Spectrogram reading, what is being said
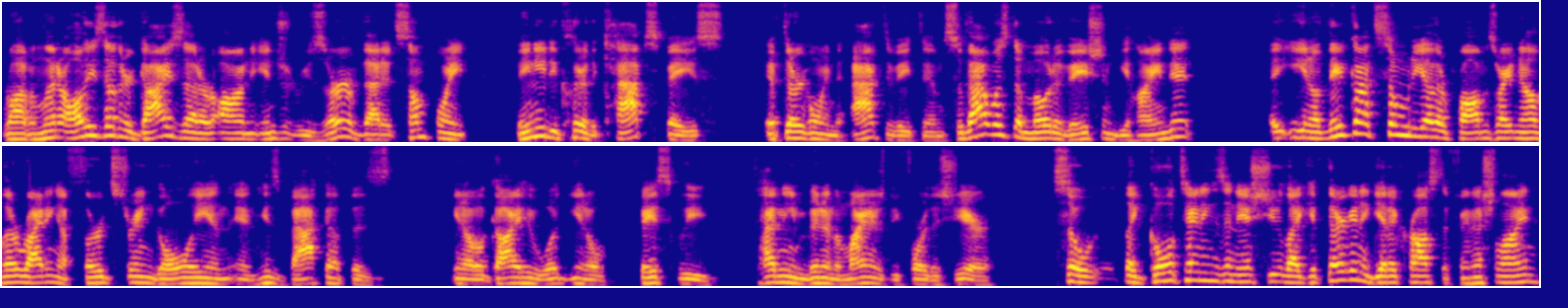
Robin Lehner, all these other guys that are on injured reserve. That at some point they need to clear the cap space if they're going to activate them. So that was the motivation behind it. Uh, you know, they've got so many other problems right now. They're riding a third string goalie, and, and his backup is, you know, a guy who would, you know, basically hadn't even been in the minors before this year. So, like, goaltending is an issue. Like, if they're going to get across the finish line,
